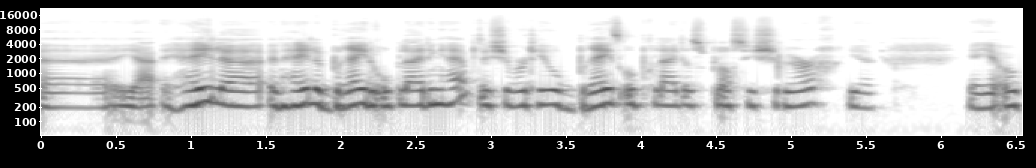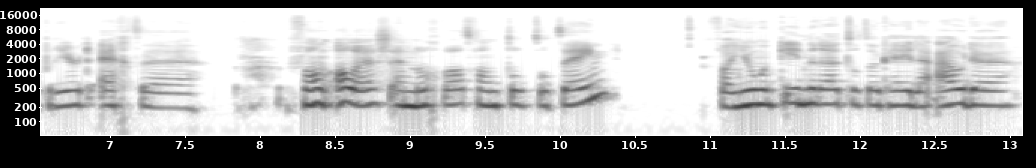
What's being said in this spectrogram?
uh, ja, hele, een hele brede opleiding hebt. Dus je wordt heel breed opgeleid als plastisch chirurg. Je, ja, je opereert echt van alles en nog wat, van top tot teen. Van jonge kinderen tot ook hele oude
